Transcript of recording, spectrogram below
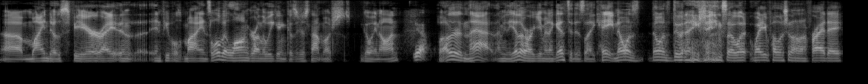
uh, mindosphere, right, in, in people's minds a little bit longer on the weekend because there's just not much going on. Yeah. But other than that, I mean, the other argument against it is like, hey, no one's no one's doing anything, so what, why are you publishing on a Friday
